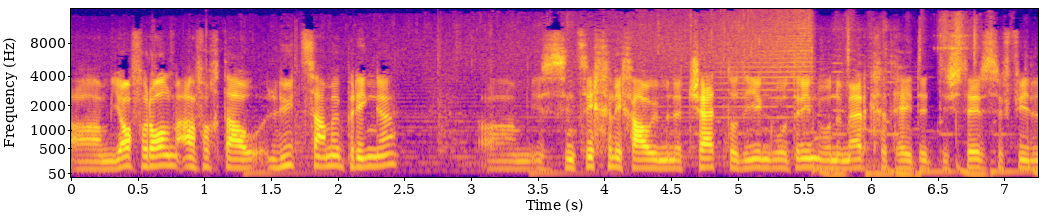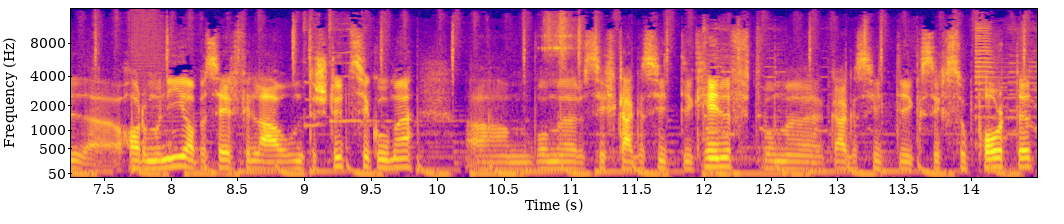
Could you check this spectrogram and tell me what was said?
Ähm, ja, vor allem einfach auch Leute zusammenbringen. Ähm, es sind sicherlich auch in einem Chat oder irgendwo drin, wo ihr merkt, hey, dort ist sehr, sehr viel äh, Harmonie, aber sehr viel auch Unterstützung rum, ähm, wo man sich gegenseitig hilft, wo man gegenseitig sich supportet.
